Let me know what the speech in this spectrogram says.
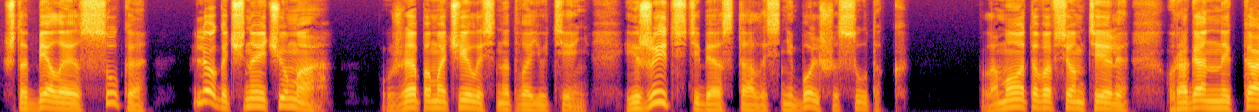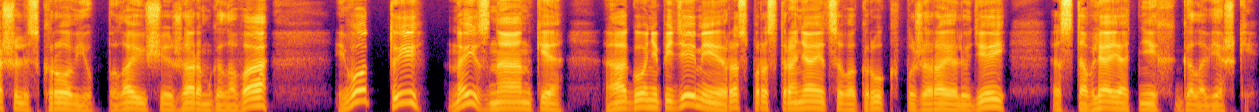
что белая сука — легочная чума. Уже помочилась на твою тень, и жить тебе осталось не больше суток. Ломота во всем теле, ураганный кашель с кровью, пылающая жаром голова, и вот ты на изнанке, а огонь эпидемии распространяется вокруг, пожирая людей, оставляя от них головешки.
